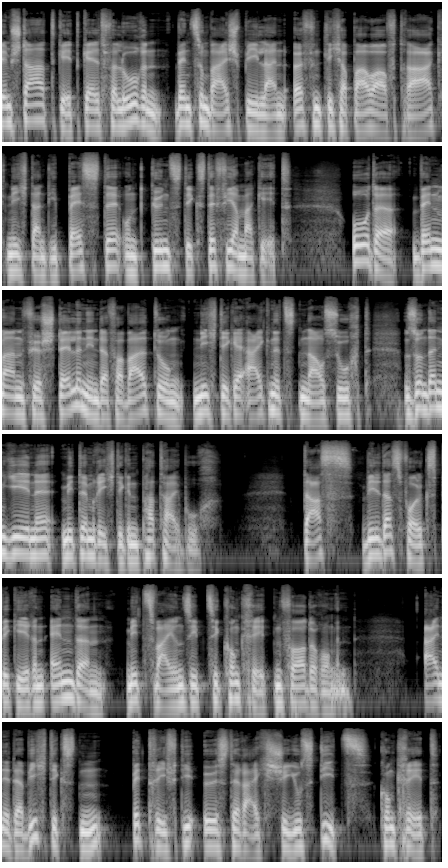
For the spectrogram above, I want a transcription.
Dem Staat geht Geld verloren, wenn zum Beispiel ein öffentlicher Bauauftrag nicht an die beste und günstigste Firma geht oder wenn man für Stellen in der Verwaltung nicht die geeignetsten aussucht, sondern jene mit dem richtigen Parteibuch. Das will das Volksbegehren ändern mit 72 konkreten Forderungen. Eine der wichtigsten betrifft die österreichische Justiz, konkret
